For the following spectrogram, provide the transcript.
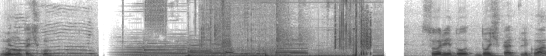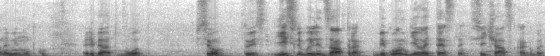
минуточку. Сори, дочка отвлекла на минутку. Ребят, вот, все. То есть, если вылет завтра, бегом делать тесты. Сейчас, как бы.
